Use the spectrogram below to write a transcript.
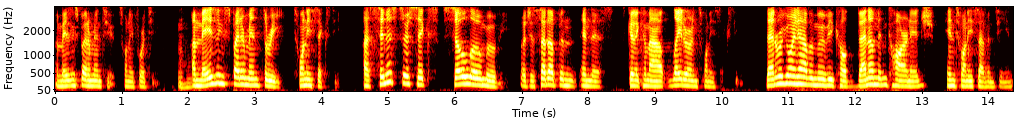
Amazing Spider Man 2, 2014. Mhm. Amazing Spider Man 3, 2016. A Sinister Six solo movie, which is set up in, in this, is going to come out later in 2016. Then we're going to have a movie called Venom and Carnage in 2017.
